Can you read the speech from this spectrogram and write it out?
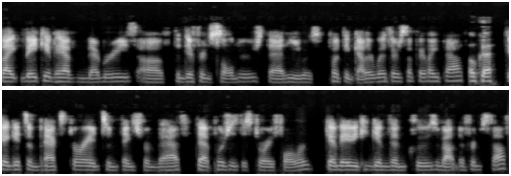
Like, make him have memories of the different soldiers that he was put together with or something like that. Okay. Could get some backstory and some things from that that pushes the story forward. Could maybe can give them clues about different stuff.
